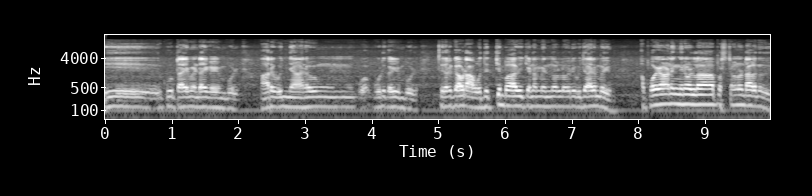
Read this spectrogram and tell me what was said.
ഈ കൂട്ടായ്മ ഉണ്ടായി കഴിയുമ്പോൾ അറിവും ജ്ഞാനവും കൂടി കഴിയുമ്പോൾ ചിലർക്ക് അവിടെ ഔദിത്യം ഭാവിക്കണം എന്നുള്ള ഒരു വിചാരം വരും. അപ്പോഴാണ് ഇങ്ങനെയുള്ള പ്രശ്നങ്ങൾ ഉണ്ടാകുന്നത്.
